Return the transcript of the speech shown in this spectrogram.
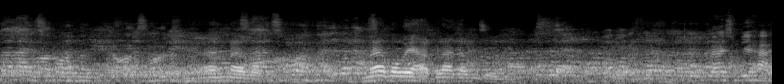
لا يسمعون ما ما ضويها بلاد المسلمين تشبيهات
